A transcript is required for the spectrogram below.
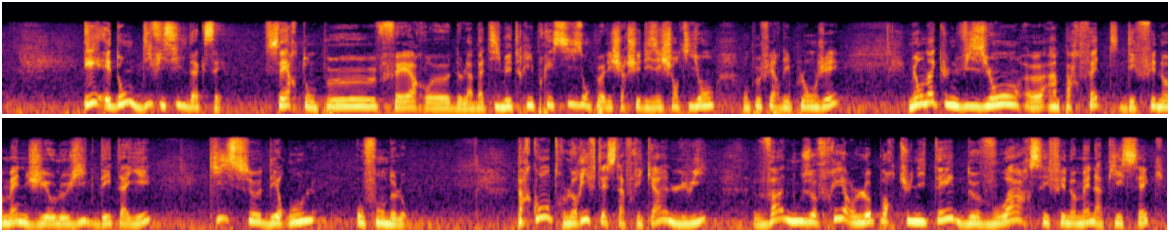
et est donc difficile d'accès. Certes, on peut faire euh, de la bathymétrie précise, on peut aller chercher des échantillons, on peut faire des plongées, mais on n'a qu'une vision euh, imparfaite des phénomènes géologiques détaillés qui se déroule au fond de l'eau. Par contre, le rift est-africain, lui, va nous offrir l'opportunité de voir ces phénomènes à pied sec,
